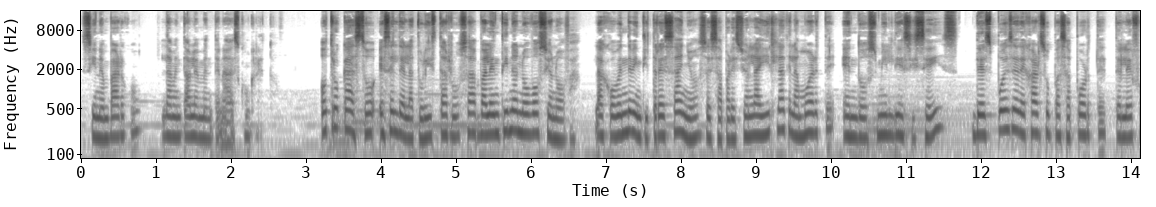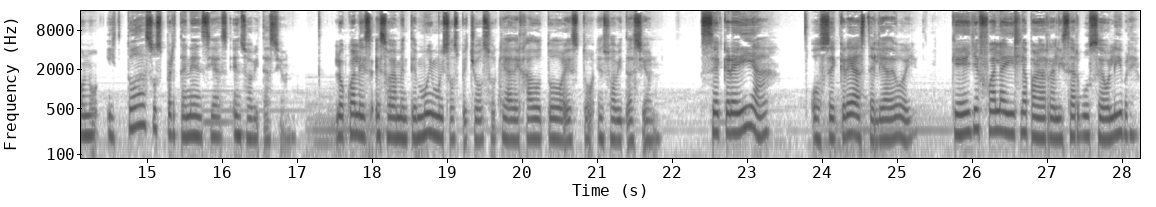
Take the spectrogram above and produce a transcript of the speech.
Sin embargo, lamentablemente nada es concreto. Otro caso es el de la turista rusa Valentina Novosionova. La joven de 23 años desapareció en la isla de la muerte en 2016 después de dejar su pasaporte, teléfono y todas sus pertenencias en su habitación. Lo cual es, obviamente muy muy sospechoso que ha dejado todo esto en su habitación. Se creía, o se cree hasta el día de hoy, que ella fue a la isla para realizar buceo libre,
